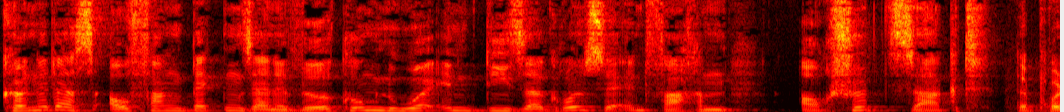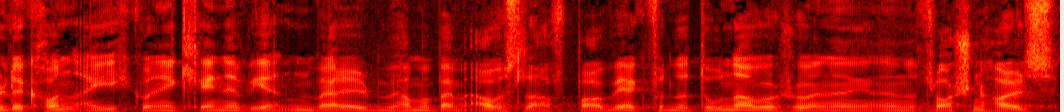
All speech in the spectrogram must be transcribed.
könne das Auffangbecken seine Wirkung nur in dieser Größe entfachen, auch Schütz sagt. Der Polder kann eigentlich gar nicht kleiner werden, weil wir haben beim Auslaufbauwerk von der Donau schon einen, einen Flaschenhals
